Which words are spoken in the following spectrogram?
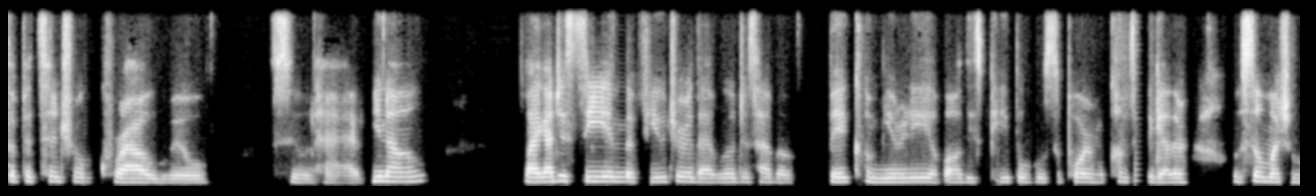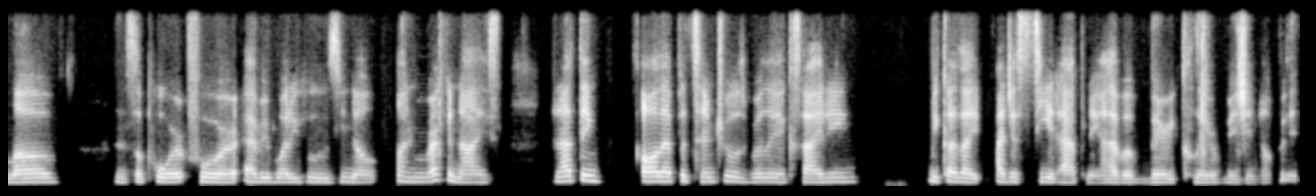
the potential crowd will soon have, you know, like I just see in the future that we'll just have a big community of all these people who support and will come together with so much love and support for everybody who's, you know, unrecognized. And I think all that potential is really exciting because I, I just see it happening. I have a very clear vision of it.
